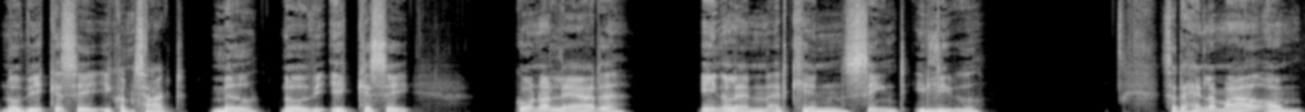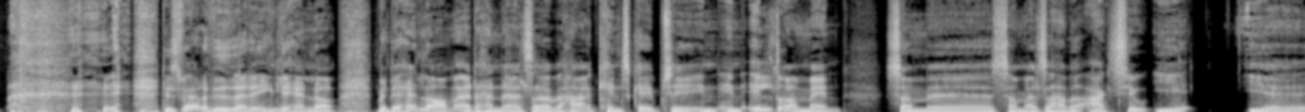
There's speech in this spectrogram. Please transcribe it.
noget, vi ikke kan se, i kontakt med noget, vi ikke kan se. Gunnar lærte en eller anden at kende sent i livet. Så det handler meget om, det er svært at vide, hvad det egentlig handler om, men det handler om, at han altså har kendskab til en, en ældre mand, som, øh, som altså har været aktiv i, i, øh,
